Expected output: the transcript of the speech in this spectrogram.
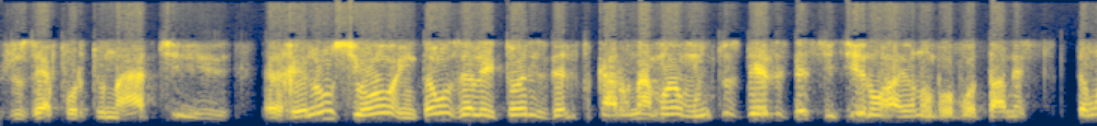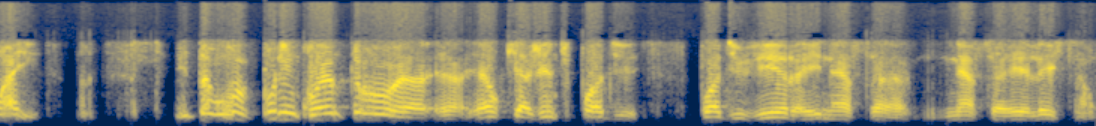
José Fortunati, eh, renunciou. Então os eleitores dele ficaram na mão. Muitos deles decidiram, ah, eu não vou votar nesses que estão aí. Então, por enquanto, é, é, é o que a gente pode, pode ver aí nessa, nessa eleição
